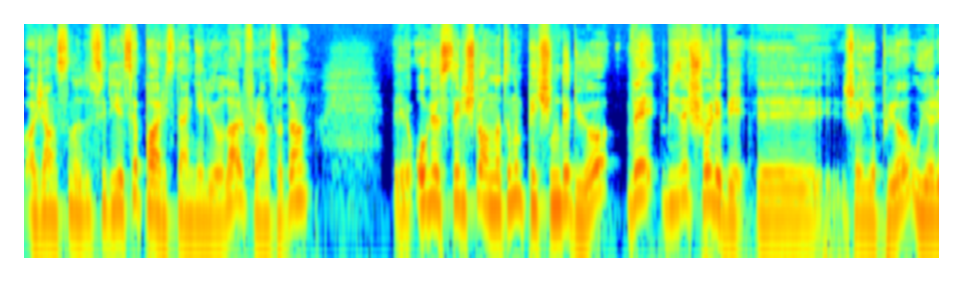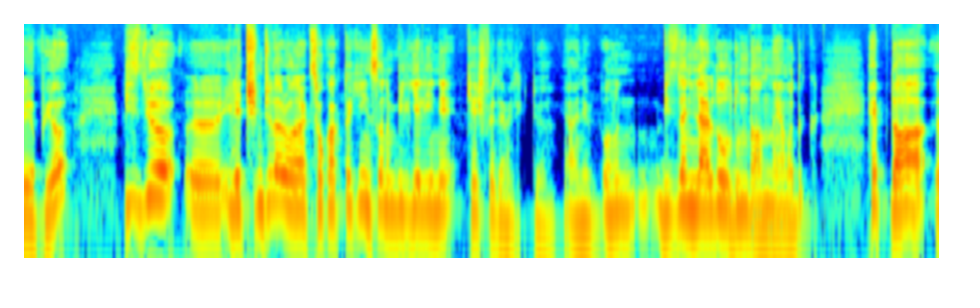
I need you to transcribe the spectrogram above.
ajansın adı CDS'e Paris'ten geliyorlar Fransa'dan. E, o gösterişli anlatının peşinde diyor ve bize şöyle bir e, şey yapıyor, uyarı yapıyor. Biz diyor e, iletişimciler olarak sokaktaki insanın bilgeliğini keşfedemedik diyor. Yani onun bizden ileride olduğunu da anlayamadık. Hep daha e,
